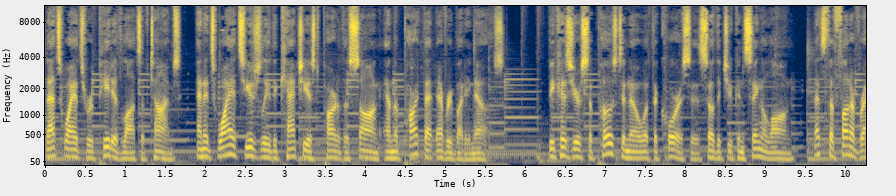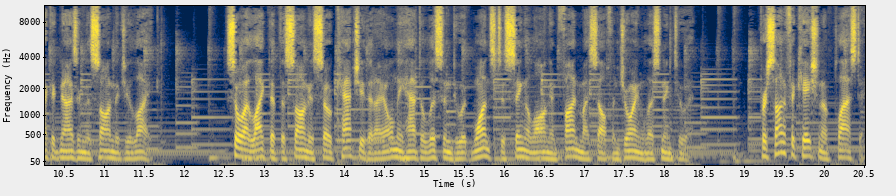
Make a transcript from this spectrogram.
That's why it's repeated lots of times, and it's why it's usually the catchiest part of the song and the part that everybody knows. Because you're supposed to know what the chorus is so that you can sing along, that's the fun of recognizing the song that you like. So I like that the song is so catchy that I only had to listen to it once to sing along and find myself enjoying listening to it. Personification of plastic.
